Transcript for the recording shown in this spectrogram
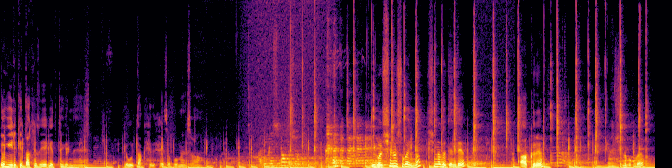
여기 이렇게 딱 해서 얘기해도 되겠네. 여기 딱 해- 해서 보면서 이걸 신을 수가 있나? 신어도 된대요? 아 그래요? 신어볼까요?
